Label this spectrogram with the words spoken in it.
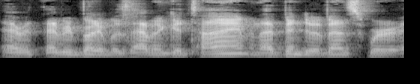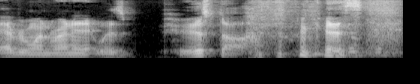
every, everybody was having a good time and i've been to events where everyone running it was pissed off. Because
